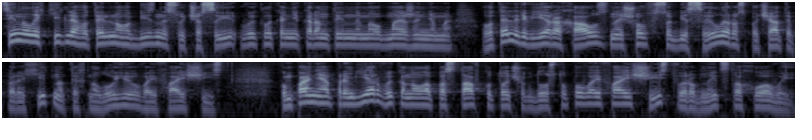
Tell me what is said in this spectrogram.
Ці нелегкі для готельного бізнесу часи, викликані карантинними обмеженнями, готель Riviera House знайшов в собі сили розпочати перехід на технологію Wi-Fi 6. Компанія Premier виконала поставку точок доступу Wi-Fi 6 виробництва Huawei.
